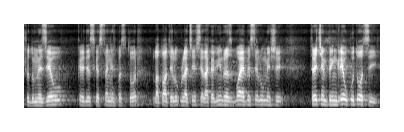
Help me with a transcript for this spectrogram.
Și Dumnezeu, credeți că stă nespăsător la toate lucrurile acestea? Dacă vin războaie peste lume și trecem prin greu cu toții,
